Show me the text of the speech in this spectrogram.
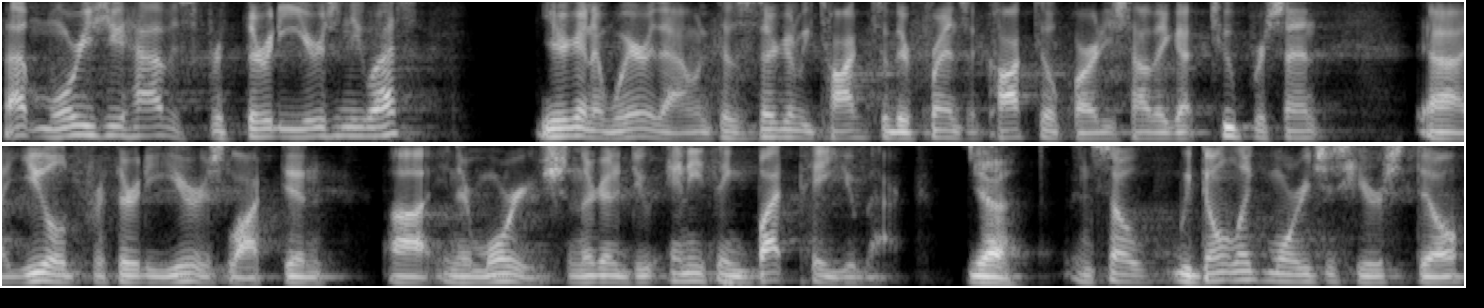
that mortgage you have is for 30 years in the U.S. You're going to wear that one because they're going to be talking to their friends at cocktail parties how they got two percent uh, yield for 30 years locked in uh, in their mortgage, and they're going to do anything but pay you back. Yeah. And so we don't like mortgages here still.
